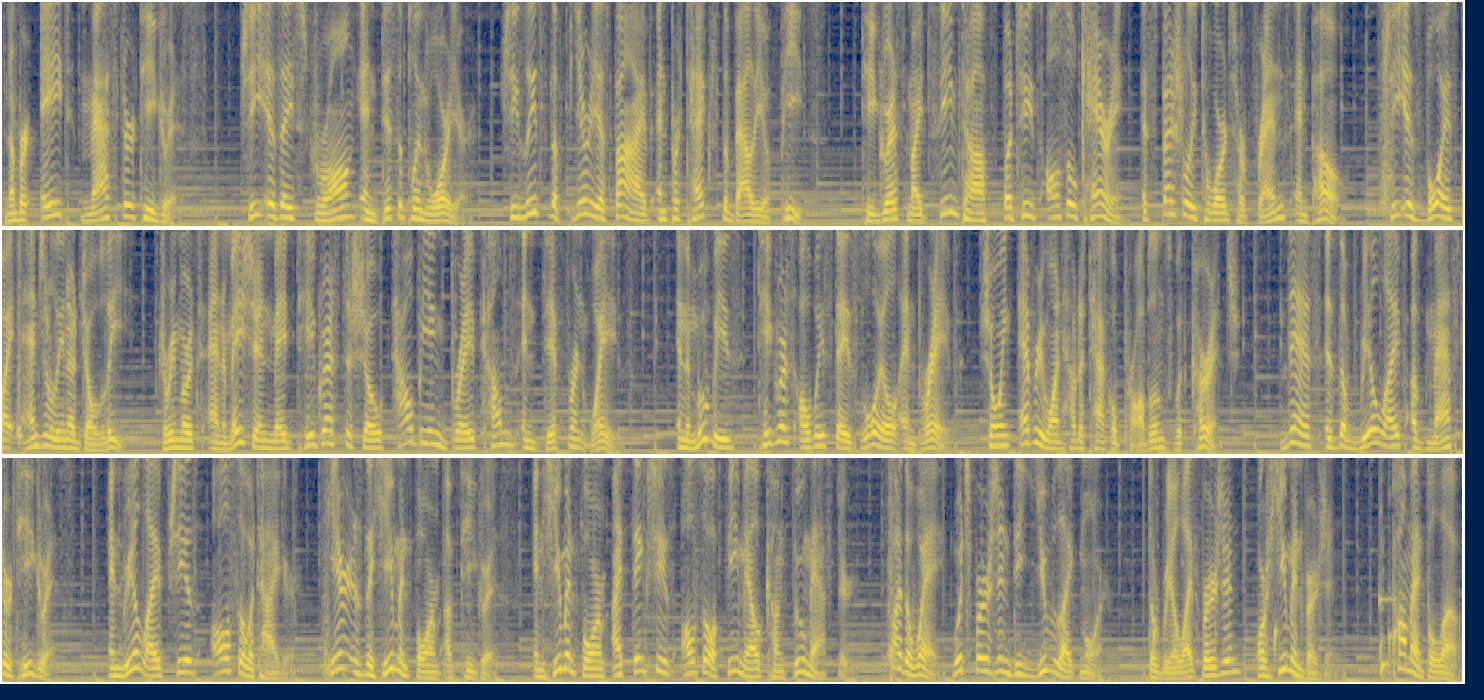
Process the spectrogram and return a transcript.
Number 8. Master Tigress she is a strong and disciplined warrior. She leads the Furious Five and protects the Valley of Peace. Tigress might seem tough, but she's also caring, especially towards her friends and Po. She is voiced by Angelina Jolie. DreamWorks Animation made Tigress to show how being brave comes in different ways. In the movies, Tigress always stays loyal and brave, showing everyone how to tackle problems with courage. This is the real life of Master Tigress. In real life, she is also a tiger, here is the human form of Tigress. In human form, I think she is also a female kung fu master. By the way, which version do you like more? The real life version or human version? Comment below.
